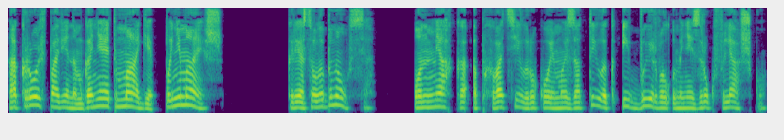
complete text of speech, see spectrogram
а кровь по венам гоняет магия, понимаешь? Крес улыбнулся. Он мягко обхватил рукой мой затылок и вырвал у меня из рук фляжку.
